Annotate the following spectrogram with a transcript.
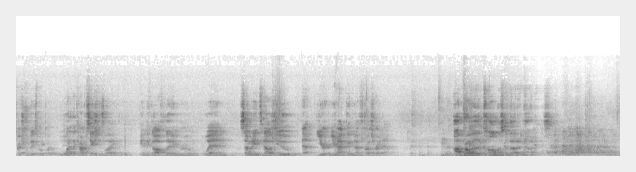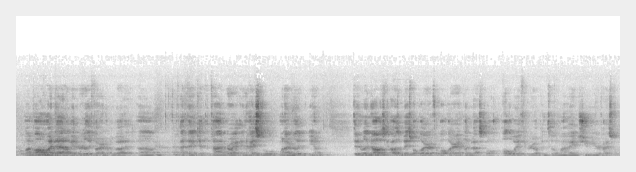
professional baseball player. What are the conversations like in the Goff living room when somebody tells you "Nah, you're you're not good enough for us right now? I'm probably the calmest about it nowadays. My mom and my dad will get really fired up about it. Um, I think at the time growing in high school, when I really, you know, didn't really know, I was, I was a baseball player, a football player, and played basketball all the way through up until my junior year of high school.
